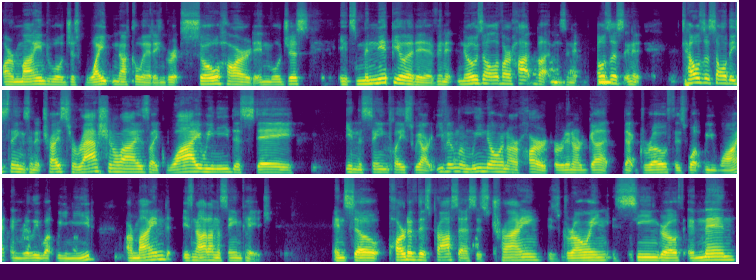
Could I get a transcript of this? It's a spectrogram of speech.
our mind will just white knuckle it and grip so hard and will just, it's manipulative and it knows all of our hot buttons and it tells us and it tells us all these things and it tries to rationalize like why we need to stay in the same place we are, even when we know in our heart or in our gut that growth is what we want and really what we need, our mind is not on the same page. And so part of this process is trying, is growing, is seeing growth, and then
